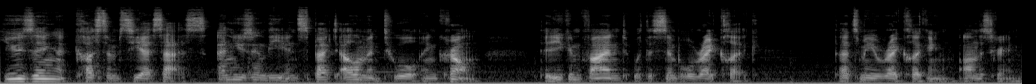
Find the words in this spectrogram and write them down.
using custom CSS and using the inspect element tool in Chrome that you can find with a simple right click. That's me right clicking on the screen.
